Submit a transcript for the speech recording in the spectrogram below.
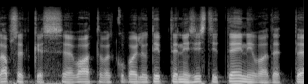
lapsed, kes vaatavad, kui palju tipptennisistid teenivad, et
